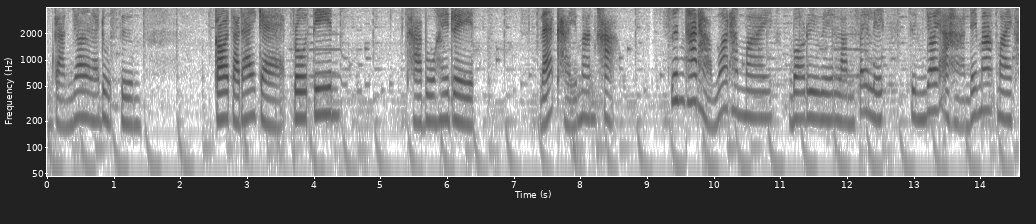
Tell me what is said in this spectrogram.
ำการย่อยและดูดซึม ก็จะได้แก่โปรตีน คาร์โบไฮเดรต และไขมันค่ะ ซึ่งถ้าถามว่าทำไมบริเวณลำไส้เล็ก จึงย่อยอาหารได้มากมายข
